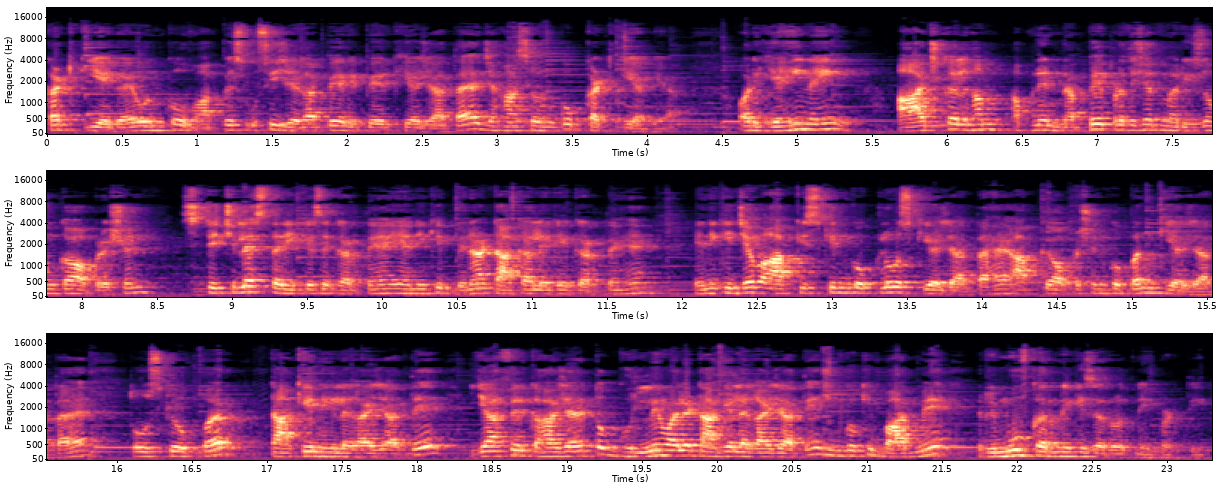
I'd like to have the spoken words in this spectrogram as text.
कट किए गए, उनको वापस उसी जगह पे रिपेयर किया जाता है जहाँ से उनको कट किया गया। और यही नहीं आजकल हम अपने 90 प्रतिशत मरीजों का ऑपरेशन स्टिचलेस तरीके से करते हैं, यानी कि बिना टाका लेके करते हैं, यानी कि जब आपकी स्किन को क्लोज किया जाता है, आपके ऑपरेशन को बंद किया जाता है तो उसके ऊपर टाके नहीं लगाए जाते, या फिर कहा जाए तो घुलने वाले टाके लगाए जाते हैं, जिनको कि बाद में रिमूव करने की ज़रूरत नहीं पड़ती।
